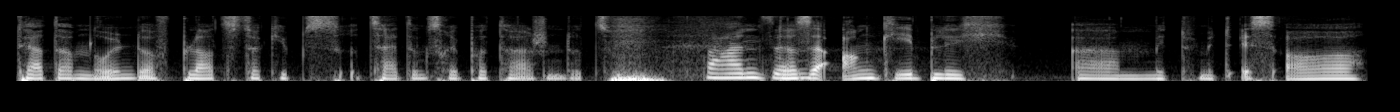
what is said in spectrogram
Theater am Nollendorfplatz. Da gibt es Zeitungsreportagen dazu, Wahnsinn. dass er angeblich ähm, mit, mit SA,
